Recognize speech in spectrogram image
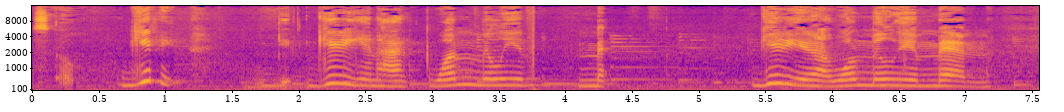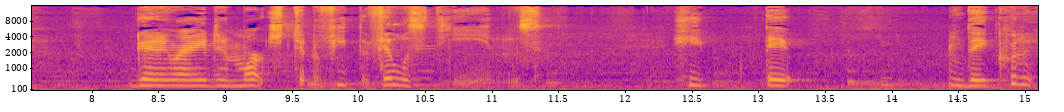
so Gideon Gideon had one million men. Gideon had one million men getting ready to march to defeat the Philistines. He they they couldn't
